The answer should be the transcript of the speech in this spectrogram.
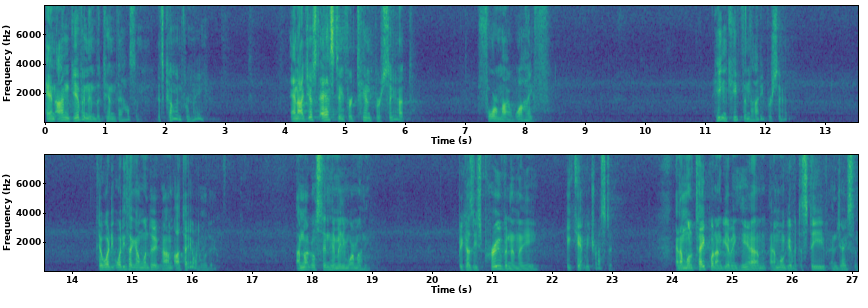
And I'm giving him the 10,000. It's coming from me. And I just asked him for 10% for my wife. He can keep the 90%. Okay, what do, you, what do you think I'm going to do? i will tell you what I'm going to do. I'm not going to send him any more money because he's proven to me he can't be trusted. And I'm going to take what I'm giving him and I'm going to give it to Steve and Jason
